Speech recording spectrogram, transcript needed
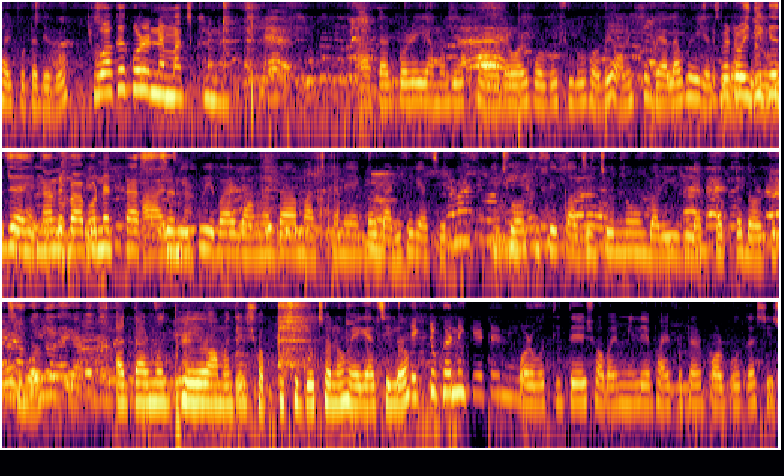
ভাইফোঁটা দেবো। টুয়াকে করে নে মাঝখানে। আর তারপরেই আমাদের খাওয়া দাওয়ার পর্ব শুরু হবে। অনেকটা বেলা হয়ে গেছে এবার ওইদিকে যাই, নাহলে বাবনেরটা আর যেহেতু এবার রাঙাদা মাঝখানে একবার বাড়িতে গেছে কিছু অফিসের কাজের জন্য বাড়ির ল্যাপটপটা দরকার ছিল। আর তার মধ্যেও আমাদের সব কিছু গোছানো হয়ে গেছিল। একটুখানি কেটে নি পরবর্তীতে সবাই মিলে ভাইফোঁটার পর্বটা শেষ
